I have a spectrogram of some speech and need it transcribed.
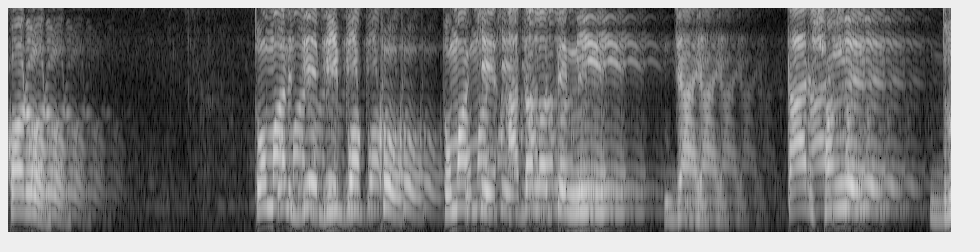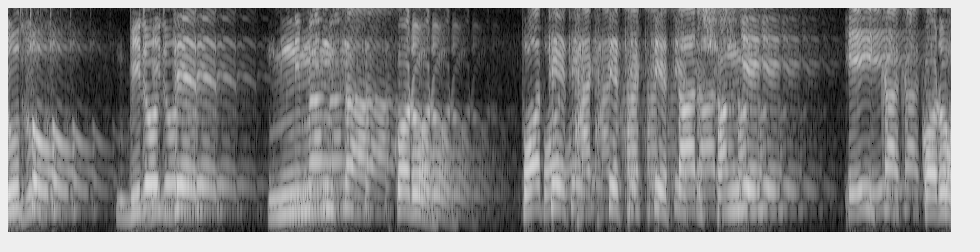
করো। তোমার যে বিপক্ষ তোমাকে আদালতে নিয়ে যায়। তার সঙ্গে দ্রুত বিরুদ্ধে মীমাংসা করো। পথে থাকতে থাকতে তার সঙ্গে এই কাজ করো।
